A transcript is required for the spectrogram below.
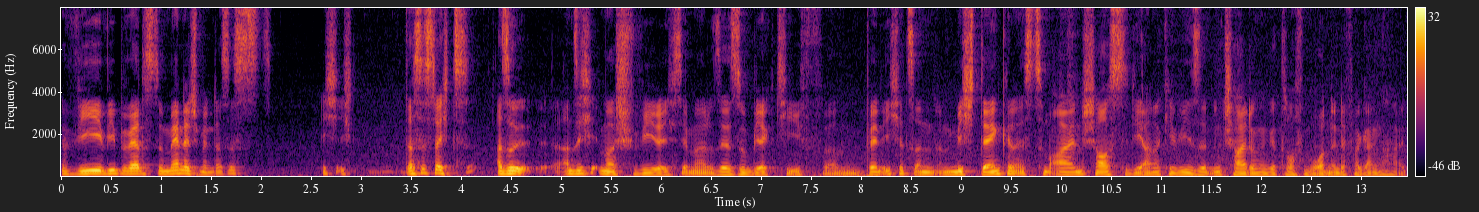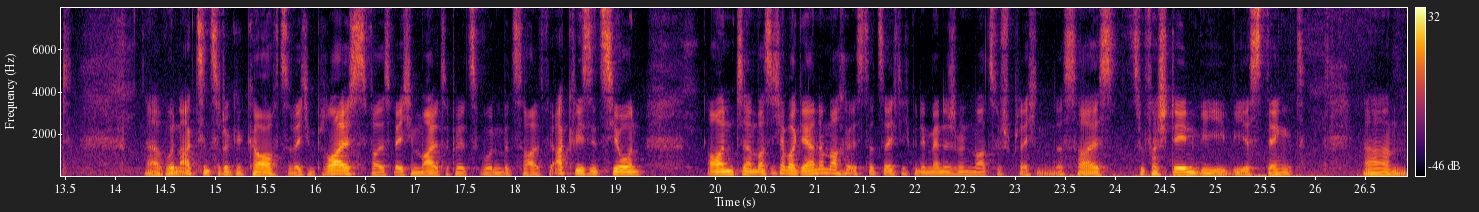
wie, wie bewertest du Management? Das ist, ich, ich das ist recht, also an sich immer schwierig, ist immer sehr subjektiv. Ähm, wenn ich jetzt an mich denke, ist zum einen, schaust du dir an, okay, wie sind Entscheidungen getroffen worden in der Vergangenheit? Ja, wurden Aktien zurückgekauft, zu welchem Preis, welche Multiples wurden bezahlt für Akquisition? Und ähm, was ich aber gerne mache, ist tatsächlich mit dem Management mal zu sprechen. Das heißt, zu verstehen, wie, wie es denkt. Ähm,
